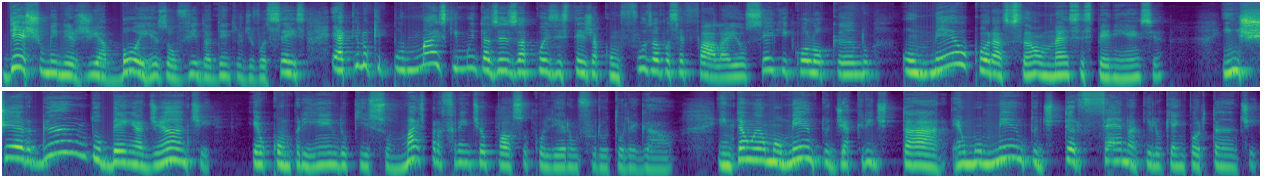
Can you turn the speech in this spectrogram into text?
deixa uma energia boa e resolvida dentro de vocês, é aquilo que, por mais que muitas vezes a coisa esteja confusa, você fala: eu sei que colocando o meu coração nessa experiência, enxergando bem adiante, eu compreendo que isso mais para frente eu posso colher um fruto legal. Então é o momento de acreditar, é o momento de ter fé naquilo que é importante,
